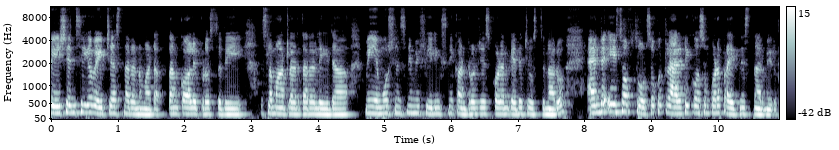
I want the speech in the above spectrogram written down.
పేషెన్సీగా వెయిట్ చేస్తున్నారనమాట తన కాల్ ఎప్పుడు వస్తుంది అసలు మాట్లాడతారా లేదా? మీ ఎమోషన్స్ని మీ ఫీలింగ్స్ని కంట్రోల్ చేసుకోవడానికి అయితే చూస్తున్నారు. అండ్ ఏస్ ఆఫ్ సోర్స్ ఒక క్లారిటీ కోసం కూడా ప్రయత్నిస్తున్నారు మీరు.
